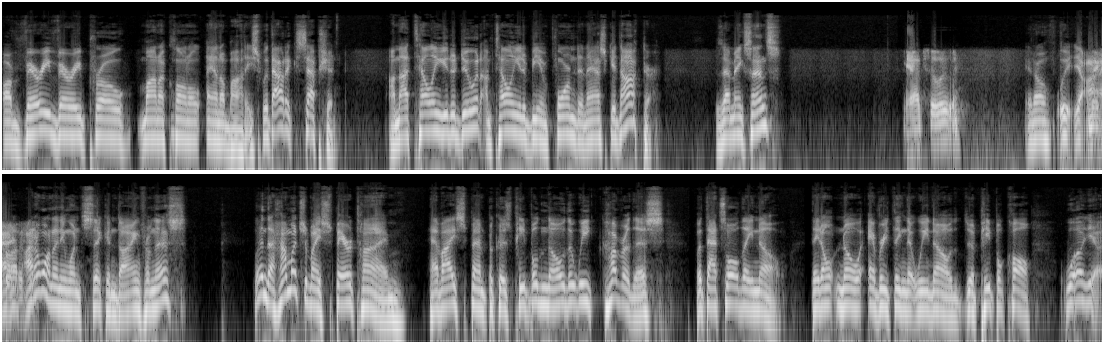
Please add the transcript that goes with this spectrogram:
are very, very pro monoclonal antibodies without exception. I'm not telling you to do it. I'm telling you to be informed and ask your doctor. Does that make sense? Yeah, absolutely. You know, we, I, I don't want anyone sick and dying from this. Linda, how much of my spare time have I spent because people know that we cover this, but that's all they know. They don't know everything that we know. The people call, well, yeah,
